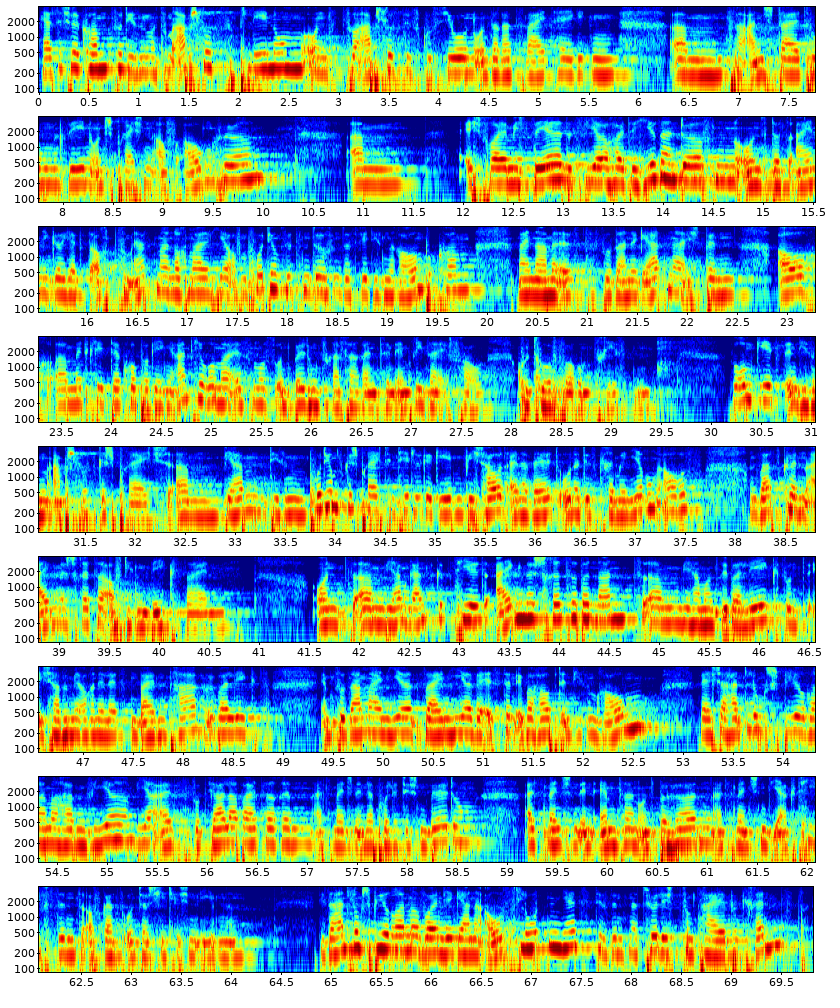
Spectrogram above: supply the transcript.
Herzlich willkommen zu diesem, zum Abschlussplenum und zur Abschlussdiskussion unserer zweitägigen ähm, Veranstaltung Sehen und Sprechen auf Augenhöhe. Ähm, ich freue mich sehr, dass wir heute hier sein dürfen und dass einige jetzt auch zum ersten Mal nochmal hier auf dem Podium sitzen dürfen, dass wir diesen Raum bekommen. Mein Name ist Susanne Gärtner. Ich bin auch äh, Mitglied der Gruppe gegen Antiromaismus und Bildungsreferentin im RISA e.V. Kulturforum Dresden. Worum geht es in diesem Abschlussgespräch? Ähm, wir haben diesem Podiumsgespräch den Titel gegeben, wie schaut eine Welt ohne Diskriminierung aus und was können eigene Schritte auf diesem Weg sein? Und ähm, wir haben ganz gezielt eigene Schritte benannt. Ähm, wir haben uns überlegt und ich habe mir auch in den letzten beiden Tagen überlegt, im Zusammenhang hier sein hier, wer ist denn überhaupt in diesem Raum? Welche Handlungsspielräume haben wir, wir als Sozialarbeiterinnen, als Menschen in der politischen Bildung, als Menschen in Ämtern und Behörden, als Menschen, die aktiv sind auf ganz unterschiedlichen Ebenen? Diese Handlungsspielräume wollen wir gerne ausloten jetzt. Die sind natürlich zum Teil begrenzt,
